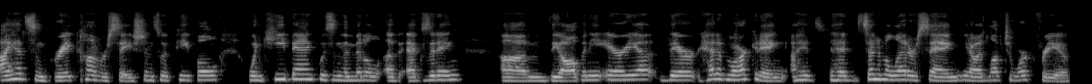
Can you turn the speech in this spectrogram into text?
I had some great conversations with people. When KeyBank was in the middle of exiting um, the Albany area, their head of marketing, I had, had sent him a letter saying, you know, I'd love to work for you.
